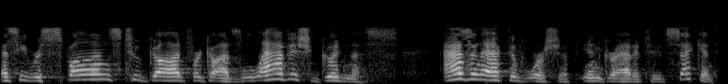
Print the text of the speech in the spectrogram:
as he responds to God for God's lavish goodness as an act of worship in gratitude. Second,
